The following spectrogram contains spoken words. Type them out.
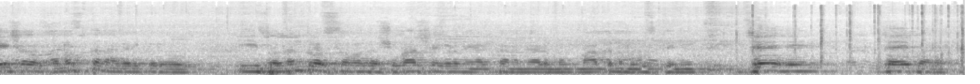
ದೇಶದ ಸಮಸ್ತ ನಾಗರಿಕರು ಈ ಸ್ವತಂತ್ರೋತ್ಸವದ ಶುಭಾಶಯಗಳನ್ನು ಹೇಳ್ತಾ ನಾನು ಎರಡು ಮಾತನ್ನು ಮುಗಿಸ್ತೀನಿ. ಜೈ ಹಿಂದ್, ಜೈ ಭಾರತ್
